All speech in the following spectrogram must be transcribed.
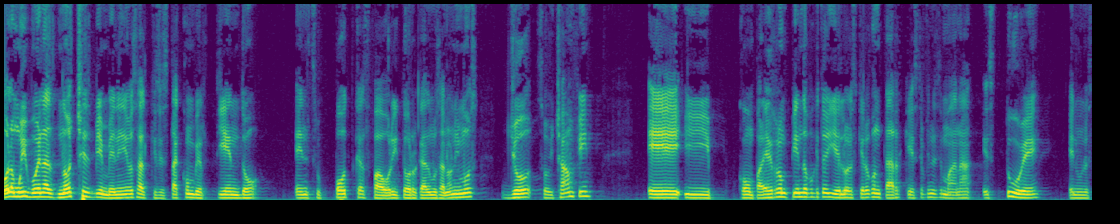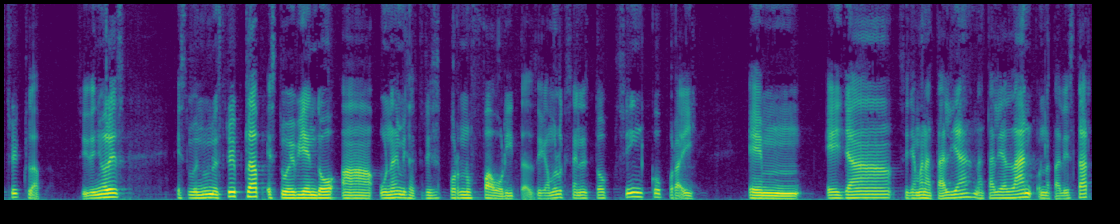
Hola, muy buenas noches, bienvenidos al que se está convirtiendo en su podcast favorito, Orgasmos Anónimos. Yo soy Chanfi eh, y como para ir rompiendo un poquito de hielo, les quiero contar que este fin de semana estuve en un strip club. Sí, señores, estuve en un strip club, estuve viendo a una de mis actrices porno favoritas, digamos lo que está en el top 5 por ahí. Em, ella se llama Natalia, Natalia Land o Natalia Star,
